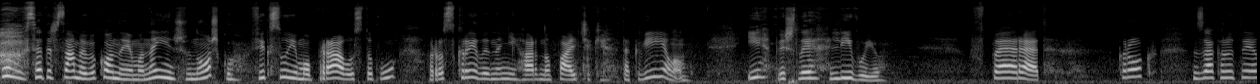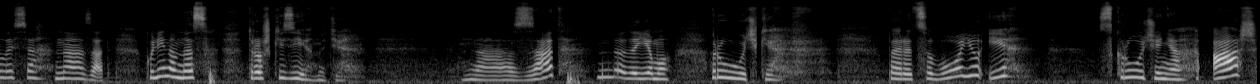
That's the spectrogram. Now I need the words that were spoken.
Все те ж саме виконуємо на іншу ножку, фіксуємо праву стопу, розкрили на ній гарно пальчики так віялом і пішли лівою. Вперед. крок, закрутилися назад. Коліна в нас трошки зігнуті. Назад. Додаємо ручки перед собою і скручення аж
